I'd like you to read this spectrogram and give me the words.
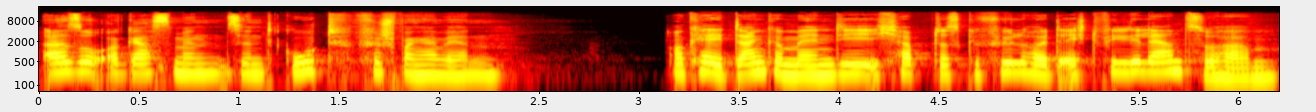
Also Orgasmen sind gut für Schwangerwerden. Okay, danke Mandy. Ich habe das Gefühl, heute echt viel gelernt zu haben.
